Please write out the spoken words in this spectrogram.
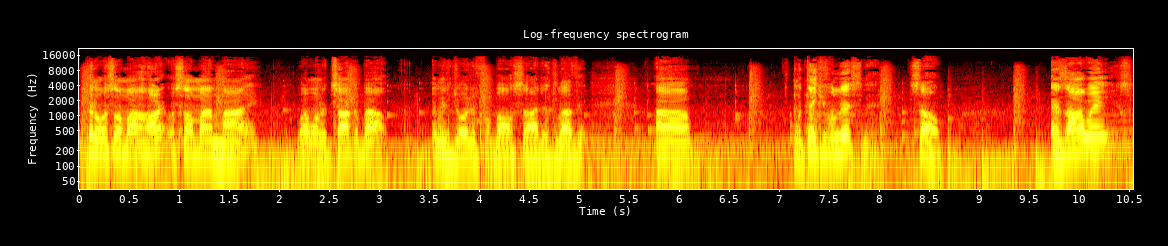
depending on what's on my heart, what's on my mind, what I want to talk about. I mean, Georgia football, so I just love it. Um, well, thank you for listening. So, as always,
